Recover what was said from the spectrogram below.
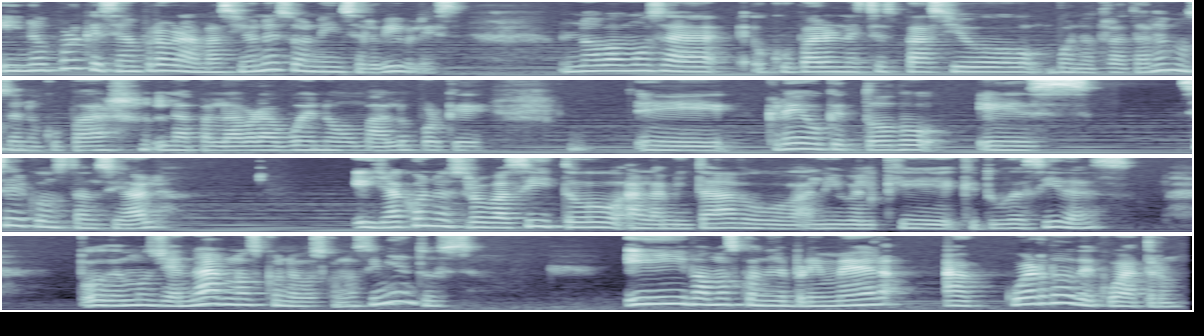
y no porque sean programaciones son inservibles. No vamos a ocupar en este espacio, bueno, trataremos de ocupar la palabra bueno o malo porque eh, creo que todo es circunstancial y ya con nuestro vasito a la mitad o al nivel que, que tú decidas, podemos llenarnos con nuevos conocimientos. Y vamos con el primer acuerdo de cuatro.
